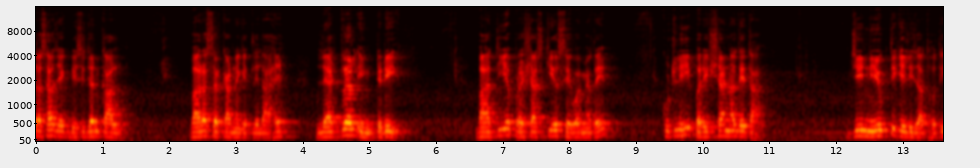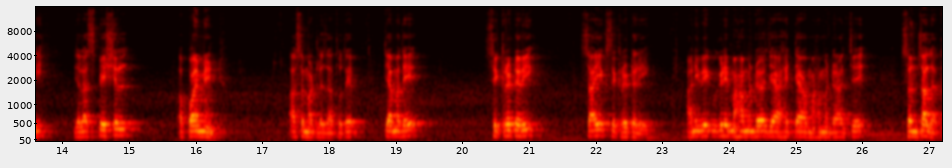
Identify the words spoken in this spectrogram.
तसाच एक डिसिजन काल भारत सरकारने घेतलेला आहे. लॅटरल इंटरी भारतीय प्रशासकीय सेवेमध्ये कुठलीही परीक्षा न देता जी नियुक्ती केली जात होती ज्याला स्पेशल अपॉइंटमेंट असं म्हटलं जात होते. त्यामध्ये सेक्रेटरी सहाय्यक सेक्रेटरी आणि वेगवेगळे महामंडळ जे आहेत त्या महामंडळाचे संचालक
